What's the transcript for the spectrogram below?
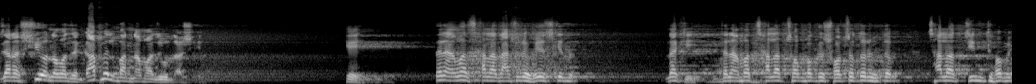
যারা শিও নামাজে গাফেল বা নামাজে উদাসীন। কে? তাহলে আমার সালাদ আসলে হয়েছে কিনা? নাকি? তাহলে আমার ছালাদ সম্পর্কে সচেতন হতে হবে ছালাদ চিনতে হবে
